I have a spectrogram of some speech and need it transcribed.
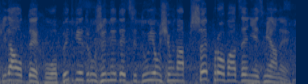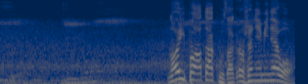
Chwila oddechu. Obydwie drużyny decydują się na przeprowadzenie zmiany. No i po ataku zagrożenie minęło.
